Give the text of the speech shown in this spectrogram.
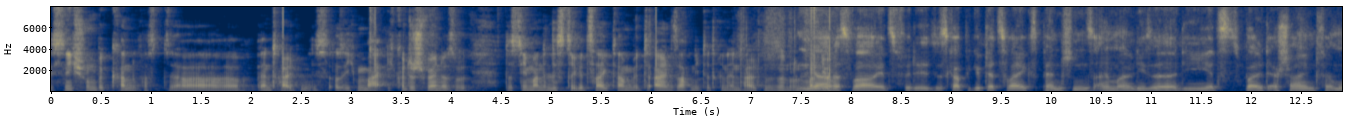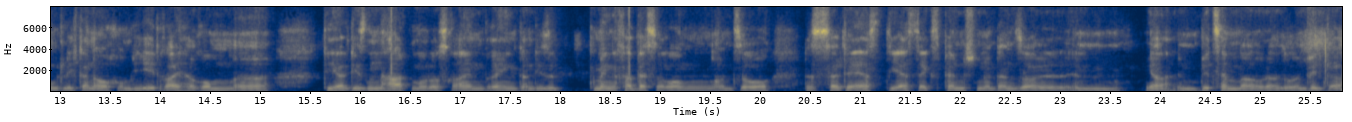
Ist nicht schon bekannt, was da enthalten ist? Also ich, mein, ich könnte schwören, dass, dass die mal eine Liste gezeigt haben mit allen Sachen, die da drin enthalten sind. Und Ja, das war jetzt für die, es gab, gibt ja zwei Expansions. Einmal diese, die jetzt bald erscheint, vermutlich dann auch um die E3 herum, äh, die halt diesen Hard-Modus reinbringt und diese Menge Verbesserungen und so. Das ist halt der erst, die erste Expansion und dann soll im, ja, im Dezember oder so im Winter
